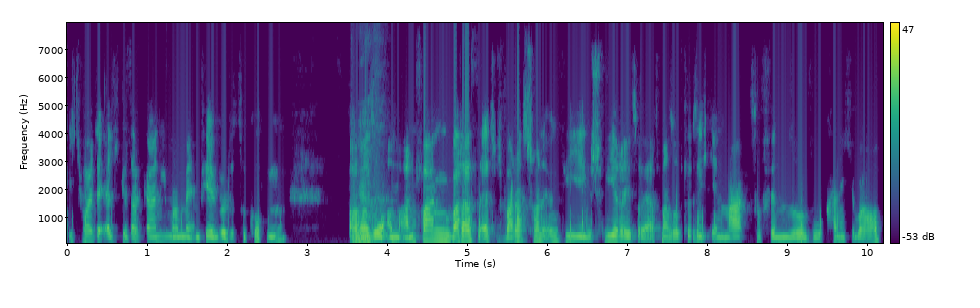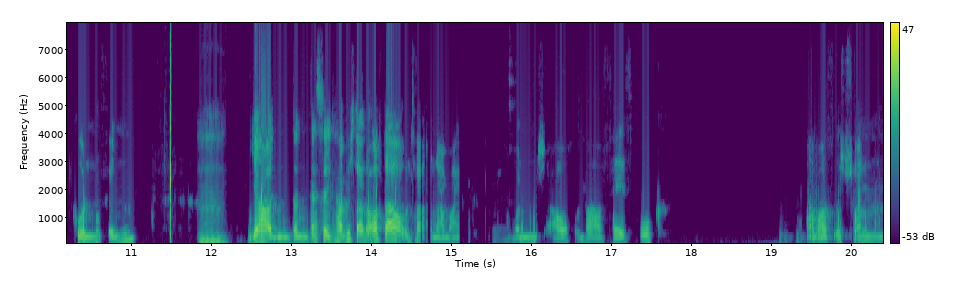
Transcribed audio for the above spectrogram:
ich heute ehrlich gesagt gar niemandem mehr empfehlen würde zu gucken. Aber ja. so am Anfang war das, war das schon irgendwie schwierig, so erstmal so für sich den Markt zu finden, so wo kann ich überhaupt Kunden finden. Mhm ja, dann deswegen habe ich dann auch da unter anderem und auch über Facebook. Aber es ist schon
